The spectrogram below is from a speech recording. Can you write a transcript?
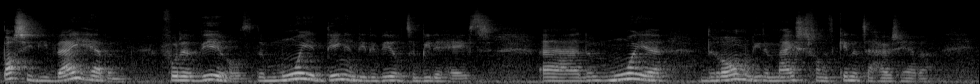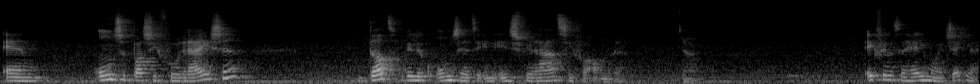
passie die wij hebben voor de wereld, de mooie dingen die de wereld te bieden heeft, eh, de mooie dromen die de meisjes van het kinderthuis hebben en onze passie voor reizen, dat wil ik omzetten in inspiratie voor anderen. Ja, Ik vind het een hele mooie checkline.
